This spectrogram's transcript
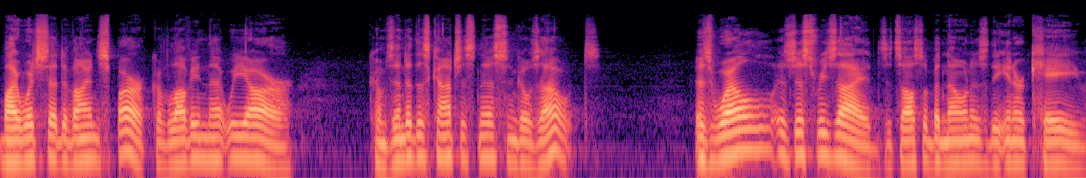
by which that divine spark of loving that we are comes into this consciousness and goes out, as well as just resides. It's also been known as the inner cave.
